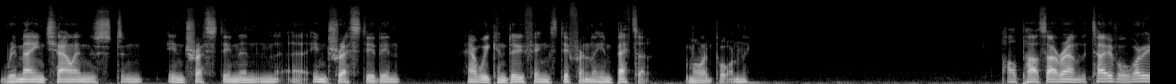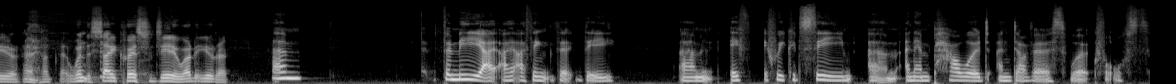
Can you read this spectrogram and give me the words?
remain challenged and interesting and uh, interested in how we can do things differently and better. More importantly. I'll pass that around the table. What are you? I want to say question to you. What are you? Um, for me, I, I think that the um, if if we could see um, an empowered and diverse workforce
